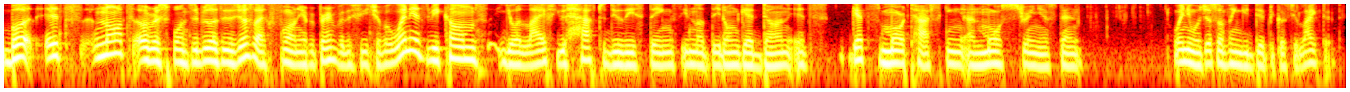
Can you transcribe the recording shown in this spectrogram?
But it's not a responsibility. It's just like fun. You're preparing for the future. But when it becomes your life, you have to do these things, even though they don't get done. It gets more tasking and more strenuous than when it was just something you did because you liked it.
